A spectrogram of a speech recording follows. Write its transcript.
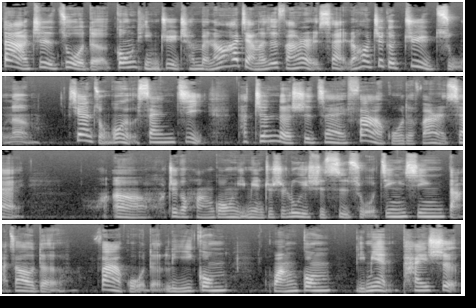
大制作的宫廷剧成本。然后它讲的是凡尔赛，然后这个剧组呢，现在总共有三季，它真的是在法国的凡尔赛啊、这个皇宫里面就是路易十四所精心打造的法国的离宫皇宫里面拍摄。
